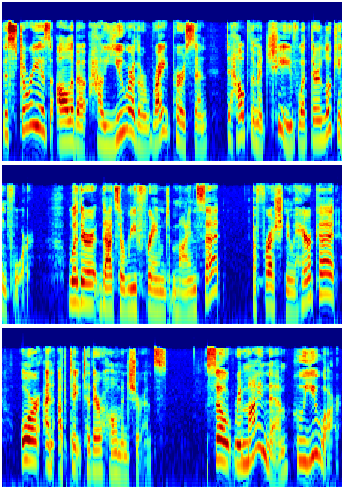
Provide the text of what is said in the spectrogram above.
the story is all about how you are the right person to help them achieve what they're looking for, whether that's a reframed mindset, a fresh new haircut, or an update to their home insurance. So, remind them who you are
